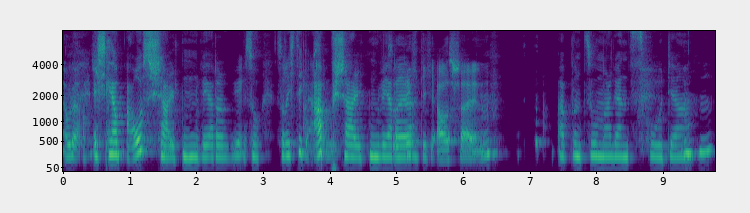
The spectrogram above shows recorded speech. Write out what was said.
Oder ausschalten. Ich glaube, ausschalten wäre so, so richtig Absolut. abschalten wäre. So richtig ausschalten. Ab und zu mal ganz gut, ja. Mhm.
